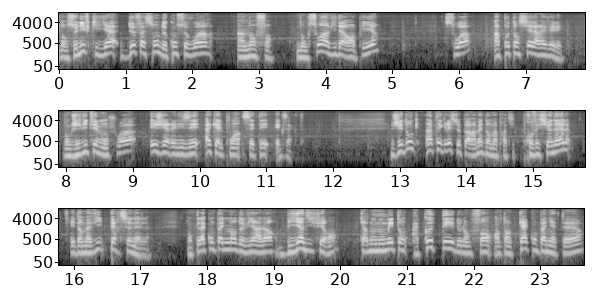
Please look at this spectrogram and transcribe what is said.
dans ce livre qu'il y a deux façons de concevoir un enfant. Donc soit un vide à remplir, soit un potentiel à révéler. Donc j'ai vite fait mon choix et j'ai réalisé à quel point c'était exact. J'ai donc intégré ce paramètre dans ma pratique professionnelle et dans ma vie personnelle. Donc l'accompagnement devient alors bien différent car nous nous mettons à côté de l'enfant en tant qu'accompagnateur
